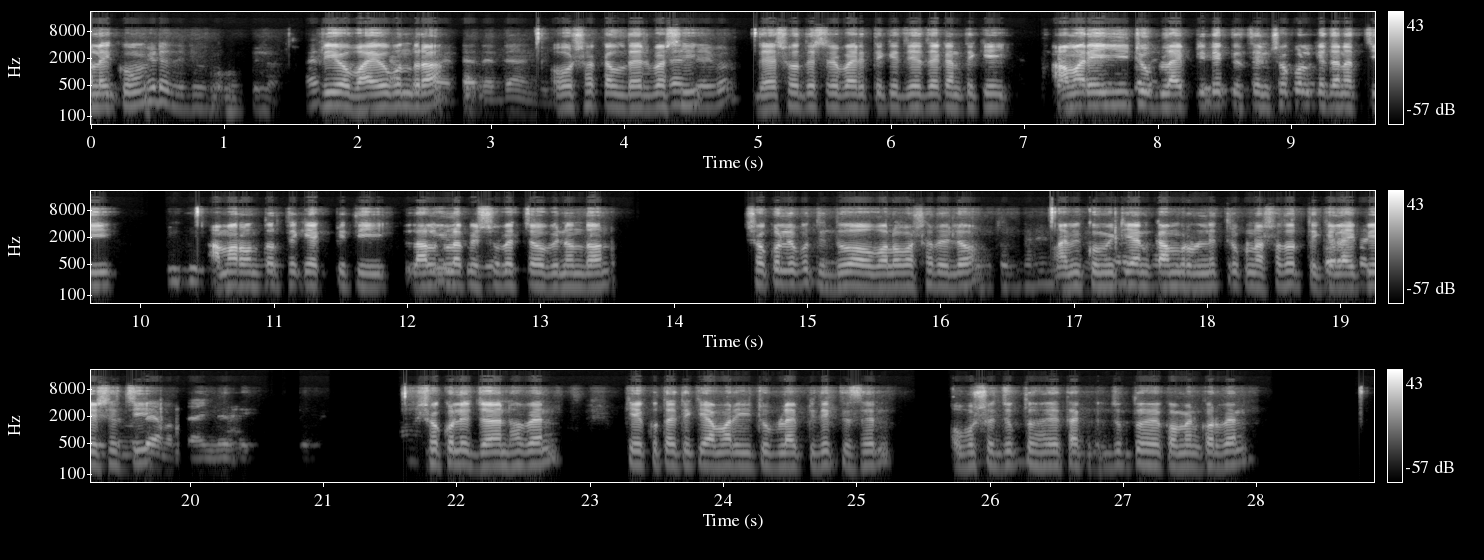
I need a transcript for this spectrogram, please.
আলাইকুম প্রিয় ভাই বন্ধুরা, ও সকল দেশবাসী, দেশ ও দেশের বাইরে থেকে যে যেখান থেকে আমার এই ইউটিউব লাইভটি দেখতেছেন, সকলকে জানাচ্ছি আমার অন্তর থেকে এক প্রীতি, লাল গোলাপের শুভেচ্ছা, অভিনন্দন। সকলের প্রতি দোয়া ও ভালোবাসা রইল। আমি কমিটিয়ান কামরুল নেত্রকোনা সদর থেকে লাইভে এসেছি। সকলে জয়েন হবেন। কে কোথায় থেকে আমার ইউটিউব লাইভটি দেখতেছেন, অবশ্যই যুক্ত হয়ে যুক্ত হয়ে কমেন্ট করবেন।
